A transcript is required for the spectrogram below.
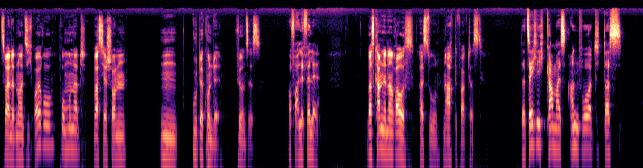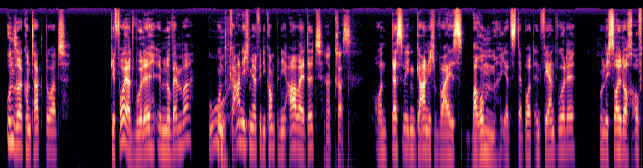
290 Euro pro Monat, was ja schon ein guter Kunde für uns ist. Auf alle Fälle. Was kam denn dann raus, als du nachgefragt hast? Tatsächlich kam als Antwort, dass unser Kontakt dort gefeuert wurde im November uh. und gar nicht mehr für die Company arbeitet. Ja, krass. Und deswegen gar nicht weiß, warum jetzt der Bot entfernt wurde. Und ich soll doch auf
